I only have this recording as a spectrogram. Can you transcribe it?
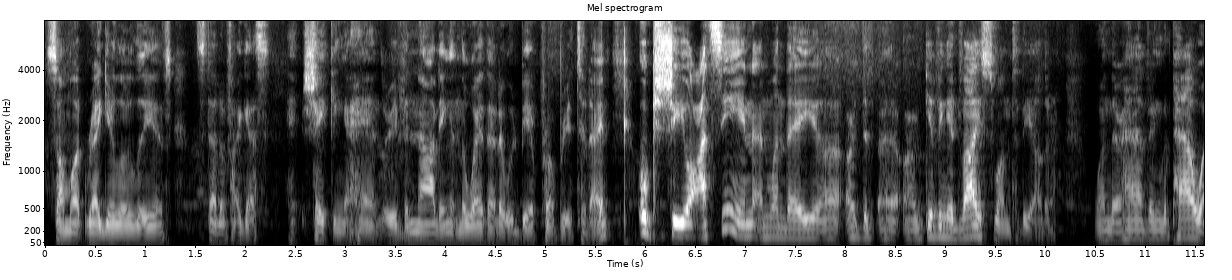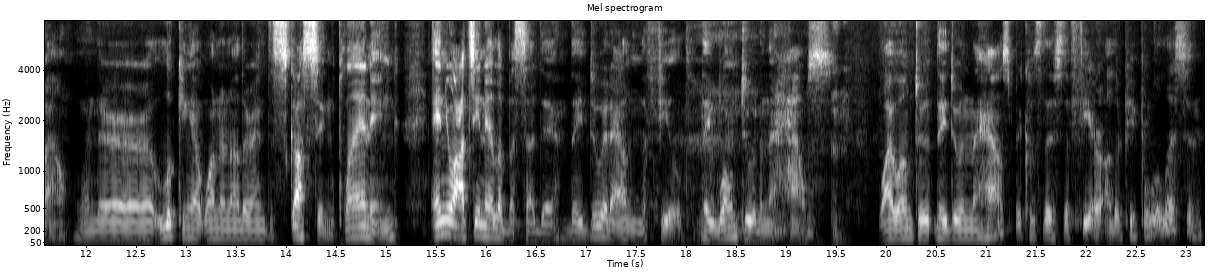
somewhat regularly instead of, I guess, shaking a hand or even nodding in the way that it would be appropriate today. And when they uh, are, uh, are giving advice one to the other, when they're having the powwow, when they're looking at one another and discussing, planning. They do it out in the field. They won't do it in the house. Why won't they do it in the house? Because there's the fear other people will listen.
